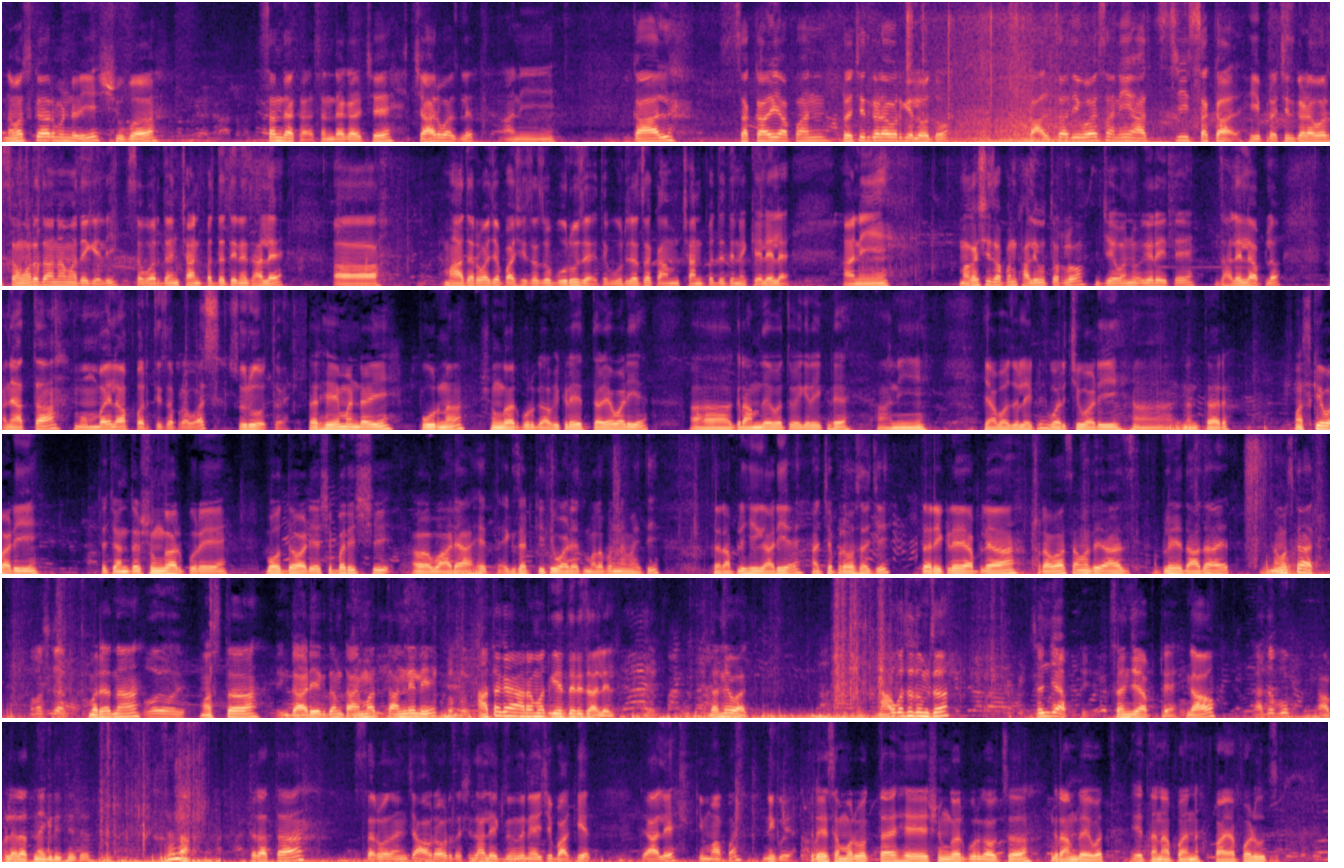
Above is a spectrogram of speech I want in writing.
नमस्कार मंडळी शुभ संध्याकाळ. संध्याकाळचे चार वाजलेत आणि काल सकाळी आपण प्रचितगडावर गेलो होतो. कालचा दिवस आणि आजची सकाळ ही प्रचितगडावर संवर्धनामध्ये गेली. संवर्धन छान पद्धतीने झालं आहे महादरवाजापाशीचा जो बुरुज आहे ते बुरुजाचं काम छान पद्धतीने केलेलं आहे. आणि मगाशीच आपण खाली उतरलो. जेवण वगैरे इथे झालेलं आपलं. आणि आता मुंबईला परतीचा प्रवास सुरू होतो आहे तर हे मंडळी पूर्ण शृंगारपूर गाव इकडे तळेवाडी आहे. ग्रामदैवत वगैरे इकडे आहे आणि या बाजूला इकडे वरचीवाडी नंतर मस्केवाडी त्याच्यानंतर शृंगारपूर आहे बौद्धवाडी अशी बरीचशी वाड्या आहेत. एक्झॅक्ट किती वाड्या आहेत मला पण नाही माहिती. तर आपली ही गाडी आहे आजच्या प्रवासाची. तर इकडे आपल्या प्रवासामध्ये आज आपले हे दादा आहेत. नमस्कार. नमस्कार. बरं आहेत ना? होय होय. मस्त गाडी एकदम टायमात आणलेली. आता काय आरामात घे तरी चालेल. धन्यवाद. नाव कसं तुमचं? संजय आपटे. संजय आपटे. गाव? राजापूर. आपल्या रत्नागिरीचे तर चला. तर आता सर्वजणांची आवरावर तशी झाली. एक दोन जण यायची बाकी आहेत. ते आले की मग आपण निघूया. तर हे समोर बघताय हे शृंगारपूर गावचं ग्रामदैवत. येताना आपण पाया पडूच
